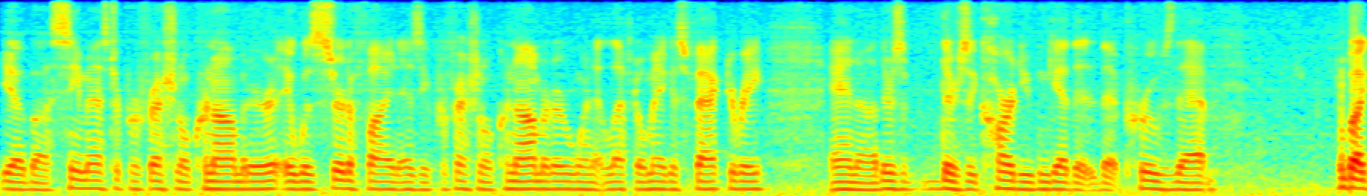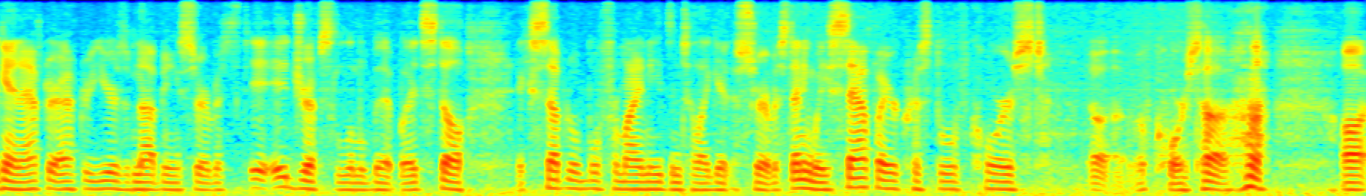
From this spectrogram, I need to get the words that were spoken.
you have a seamaster professional chronometer. It was certified as a professional chronometer when it left omega's factory. And uh, there's a there's a card you can get that, that proves that. But again after after years of not being serviced it, it drifts a little bit but it's still acceptable for my needs until i get it serviced. Anyway sapphire crystal of course uh, of course uh, uh,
